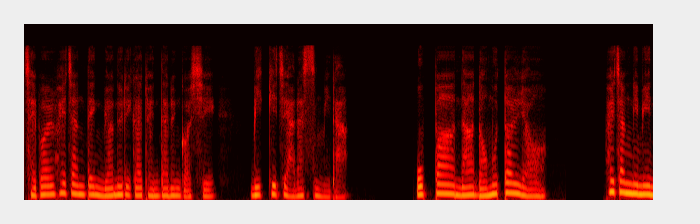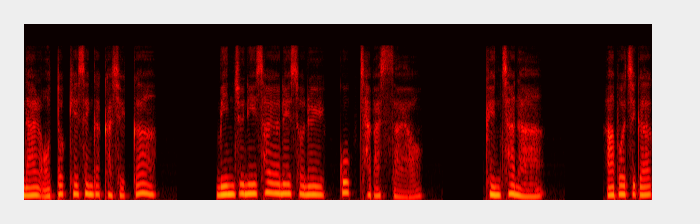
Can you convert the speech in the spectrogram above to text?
재벌 회장댁 며느리가 된다는 것이 믿기지 않았습니다. 오빠, 나 너무 떨려. 회장님이 날 어떻게 생각하실까? 민준이 서연의 손을 꼭 잡았어요. 괜찮아. 아버지가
